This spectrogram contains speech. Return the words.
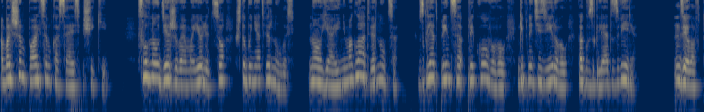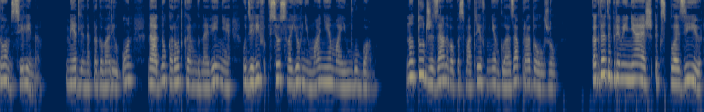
а большим пальцем касаясь щеки. Словно удерживая мое лицо, чтобы не отвернулась. Но я и не могла отвернуться. Взгляд принца приковывал, гипнотизировал, как взгляд зверя. «Дело в том, Селина, Медленно проговорил он на одно короткое мгновение, уделив все свое внимание моим губам. Но тут же, заново посмотрев мне в глаза, продолжил. «Когда ты применяешь эксплозию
